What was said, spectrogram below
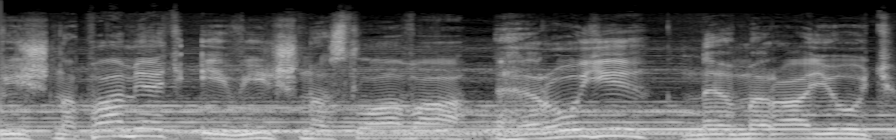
Вічна пам'ять і вічна слава. Герої не вмирають.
